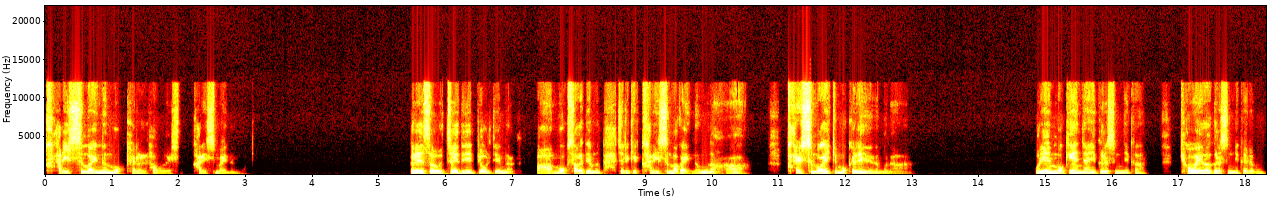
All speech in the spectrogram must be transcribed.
카리스마 있는 목회를 하고 계십니다. 카리스마 있는 목회. 그래서 저희들이 배울 때는 아, 목사가 되면 다 저렇게 카리스마가 있는구나. 카리스마가 있게 목회를 해야 되는구나. 우리의 목회 현장이 그렇습니까? 교회가 그렇습니까, 여러분?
